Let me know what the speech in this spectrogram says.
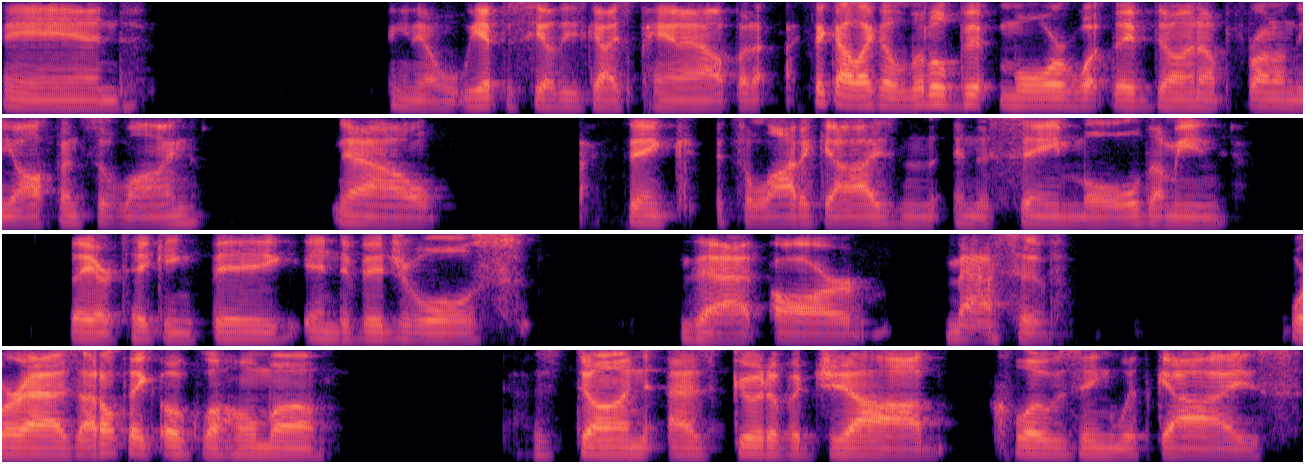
And, you know, we have to see how these guys pan out. But I think I like a little bit more what they've done up front on the offensive line. Now, I think it's a lot of guys in, in the same mold. I mean, they are taking big individuals that are massive. Whereas I don't think Oklahoma has done as good of a job closing with guys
